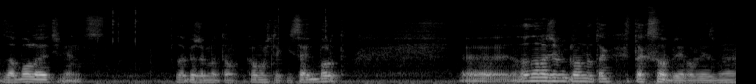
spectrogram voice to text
zaboleć, więc zabierzemy to komuś taki sideboard. E, No to na razie wygląda tak, tak sobie, powiedzmy.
